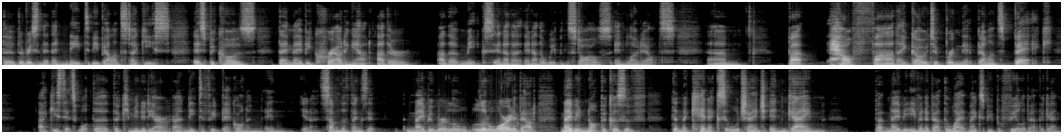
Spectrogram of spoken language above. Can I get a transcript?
the, the, the reason that they need to be balanced i guess is because they may be crowding out other other mechs and other and other weapon styles and loadouts. Um, but how far they go to bring that balance back i guess that's what the the community are uh, need to feedback on and and you know some of the things that maybe we're a little, little worried about maybe not because of the mechanics that will change in game but maybe even about the way it makes people feel about the game.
